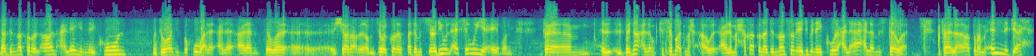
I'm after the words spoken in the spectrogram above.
نادي النصر الآن عليه انه يكون متواجد بقوة على على على مستوى آه، الشارع مستوى كرة القدم السعوديه والأسيوية أيضا. فالبناء على مكتسبات مح أو على ما حقق نادي النصر يجب أن يكون على أعلى مستوى. فالاطرم إن نجح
